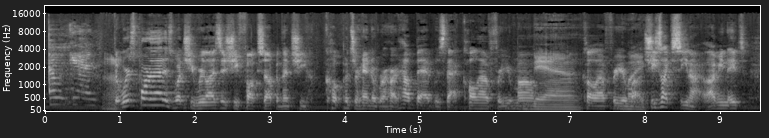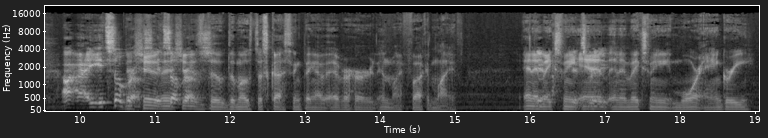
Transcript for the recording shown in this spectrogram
Oh, again, The worst part of that is when she realizes she fucks up and then she co- puts her hand over her heart. How bad was that? Call out for your mom. Yeah. Call out for your mom. She's like senile. I mean, it's I, I, it's so gross. shit, it's so shit gross. is the, the most disgusting thing I've ever heard in my fucking life. And it Yeah, makes me and, really- and it makes me more angry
